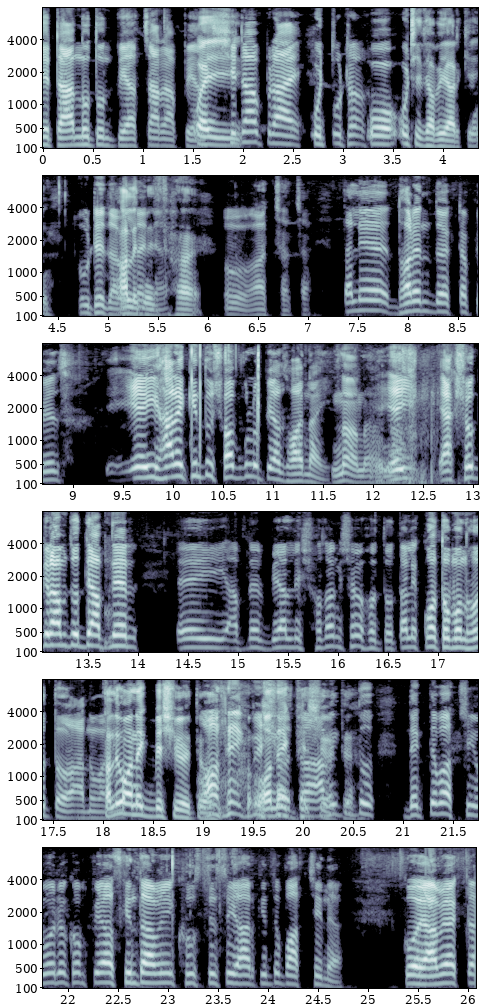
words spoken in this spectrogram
যেটা নতুন পেঁয়াজ চারা পেঁয়াজ সেটা প্রায় ও উঠে যাবে আর কি। উঠে যাবে? হ্যাঁ। ও আচ্ছা আচ্ছা। তাহলে ধরেন তো একটা পেঁয়াজ এই হারে কিন্তু সবগুলো পেঁয়াজ হয় নাই। না না। এই একশো গ্রাম যদি আপনার এই আপনার বিয়াল্লিশ শতাংশ হতো তাহলে কত মন হতো আনুমানিক? তাহলে অনেক বেশি অনেক বেশি অনেক বেশি আমি কিন্তু দেখতে পাচ্ছি ওইরকম পেঁয়াজ কিন্তু আমি খুঁজতেছি আর কিন্তু পাচ্ছি না। কই আমি একটা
